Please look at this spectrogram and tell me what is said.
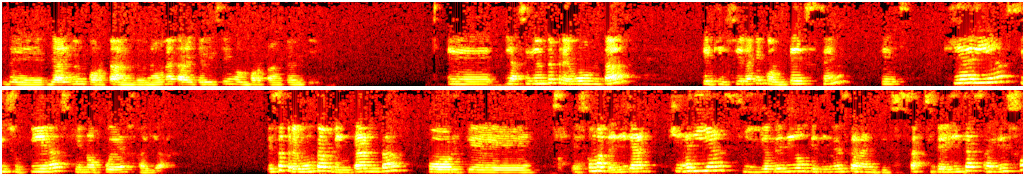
de, algo importante, ¿no? una característica importante en ti. Eh, la siguiente pregunta que quisiera que contesten es, ¿qué harías si supieras que no puedes fallar? Esa pregunta me encanta porque es como te digan, ¿qué harías si yo te digo que tienes garantizado, si te dedicas a eso,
